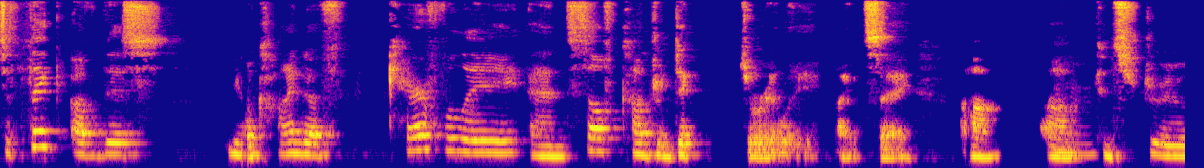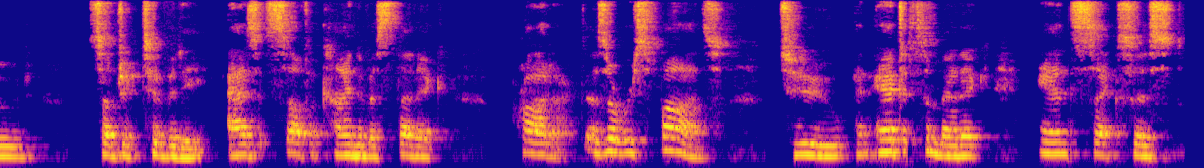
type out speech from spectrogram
to think of this, you know, kind of carefully and self contradictorily, I would say, um, um, mm-hmm. construed subjectivity as itself a kind of aesthetic product, as a response to an anti Semitic and sexist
